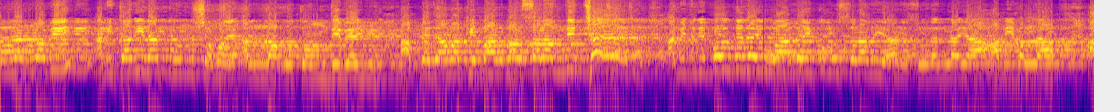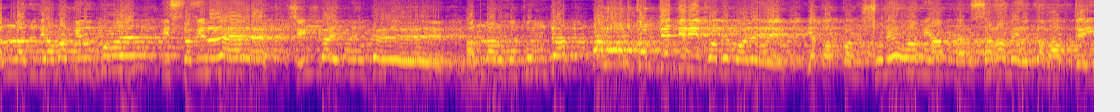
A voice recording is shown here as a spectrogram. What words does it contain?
আল্লাহ নবী, আমি জানি না কোন সময় আল্লাহ হুকুম দিবেন। আপনি যে আমাকে বারবার সালাম দিচ্ছেন, আমি যদি বলতে যাই, ওয়ালাইকুম আসসালাম ইয়া রাসূলুল্লাহ, ইয়া হাবিবাল্লাহ। আল্লাহ যদি আমাকে হুকুম দেন ইসরাফিল রে সিংহায় বুতে আল্লাহর হুকুমটা এতক্ষণ শুনেও আমি আপনার সালামের জবাব দেই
